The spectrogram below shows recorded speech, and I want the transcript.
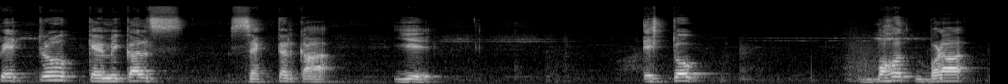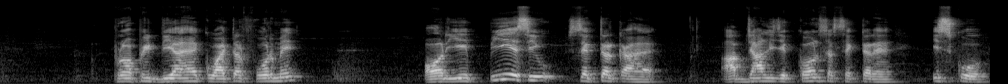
पेट्रोकेमिकल्स सेक्टर का ये स्टॉक बहुत बड़ा प्रॉफिट दिया है क्वार्टर फोर में, और ये पीएसयू सेक्टर का है। आप जान लीजिए कौन सा सेक्टर है, इसको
